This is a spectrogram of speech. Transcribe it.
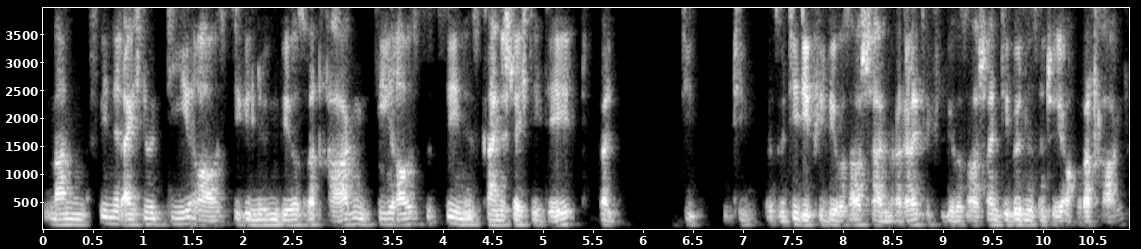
man findet eigentlich nur die raus, die genügend Virus übertragen. Die rauszuziehen ist keine schlechte Idee, weil die, die, also die, die viel Virus ausscheiden oder relativ viel Virus ausscheiden, die würden es natürlich auch übertragen.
